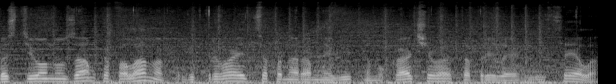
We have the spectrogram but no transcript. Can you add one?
Бастіону замка Паланок відкривається панорамний вид на Мукачева та прилеглі села.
